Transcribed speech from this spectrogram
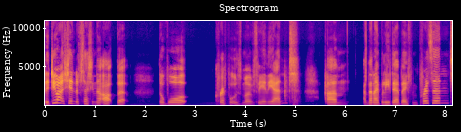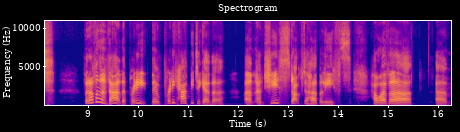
they do actually end up setting that up, but the war cripples Mosley in the end. Um, and then I believe they're both imprisoned. But other than that, they're pretty they were pretty happy together. Um, and she stuck to her beliefs, however um,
